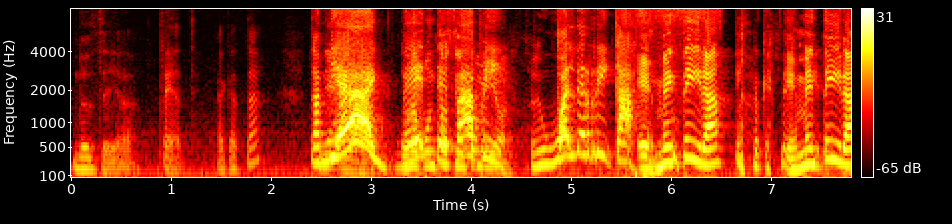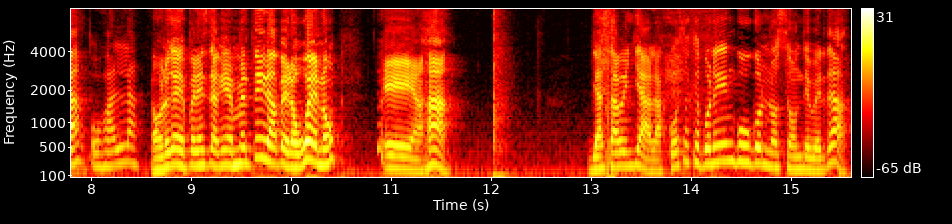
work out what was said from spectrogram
No sé, ya. Espérate, acá está. ¡También! ¡Vente, 1.5 papi! millones. Soy igual de ricas. Es mentira. Claro que es Es mentira. Ojalá. La única diferencia aquí es mentira, pero bueno. eh, ajá. Ya saben ya, las cosas que ponen en Google no son de verdad.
